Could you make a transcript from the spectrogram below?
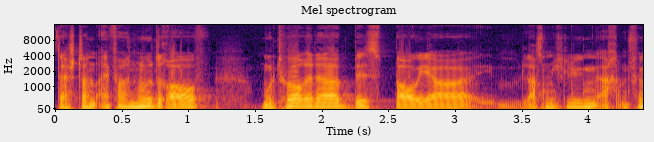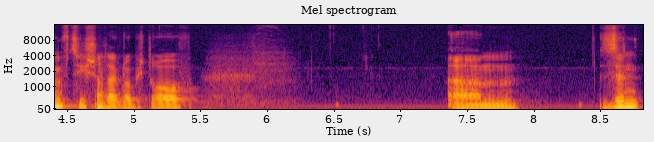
Da stand einfach nur drauf, Motorräder bis Baujahr, lass mich lügen, 58 stand da, glaube ich, drauf, ähm, sind,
